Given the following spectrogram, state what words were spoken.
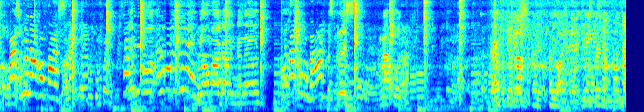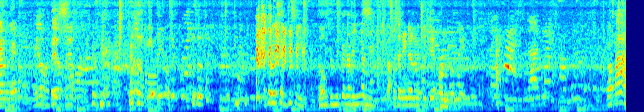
Pass mo na ako, pass. Yan po, Ano ka kabilin? mula umaga hanggang ngayon, Nabasa mo ba? na-stress ang hapon. Tayo, tayo. Oy, diretso yung cellphone na. Ito nagsuggest eh. Dumi-dumi ka na rin yan. Tapos sa rin na lang titi ako. O pa!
